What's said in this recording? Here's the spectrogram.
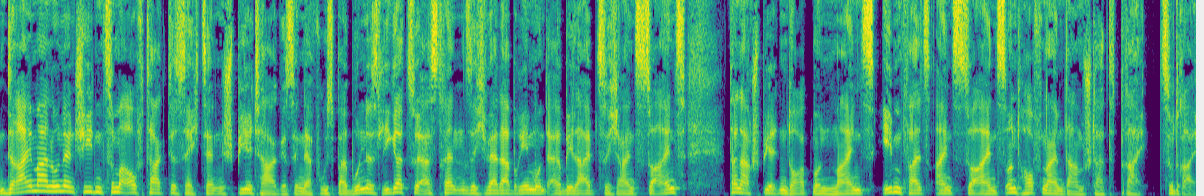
Dreimal unentschieden zum Auftakt des 16. Spieltages in der Fußball-Bundesliga. Zuerst trennten sich Werder Bremen und RB Leipzig 1 zu 1. Danach spielten Dortmund Mainz ebenfalls 1 zu 1 und Hoffenheim Darmstadt 3 zu 3.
